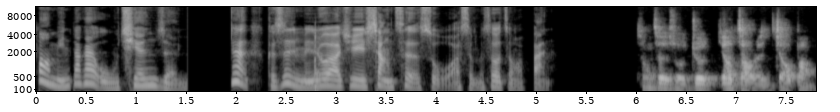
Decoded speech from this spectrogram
报名大概五千人。那可是你们如果要去上厕所啊，什么时候怎么办？上厕所就要找人交棒。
